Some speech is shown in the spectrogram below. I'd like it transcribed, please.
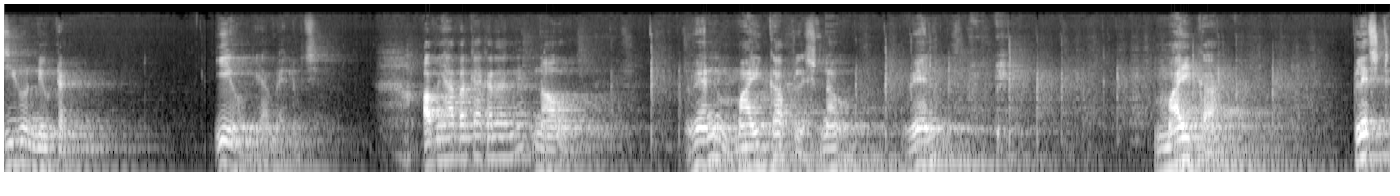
zero newton ये हो गया वैल्यू जी अब यहाँ पर क्या करेंगे now when mica place now when mica placed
